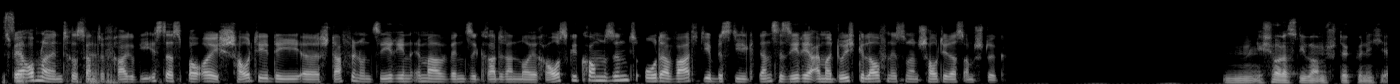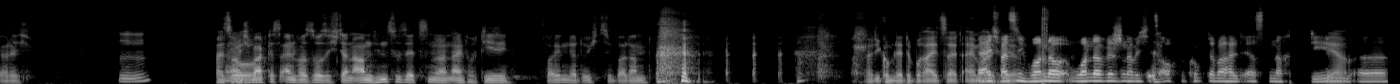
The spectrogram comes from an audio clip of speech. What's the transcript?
Das wäre auch noch eine interessante ja. Frage. Wie ist das bei euch? Schaut ihr die äh, Staffeln und Serien immer, wenn sie gerade dann neu rausgekommen sind? Oder wartet ihr, bis die ganze Serie einmal durchgelaufen ist und dann schaut ihr das am Stück? Hm, ich schaue das lieber am Stück, bin ich ehrlich. Mhm. Also, ja, ich mag das einfach so, sich dann abend hinzusetzen und dann einfach die Folgen da durchzuballern. die komplette Breitseite einmal. Ja, ich weiß nicht, Wonder, Wonder Vision habe ich jetzt auch geguckt, aber halt erst nachdem. Ja. Äh,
